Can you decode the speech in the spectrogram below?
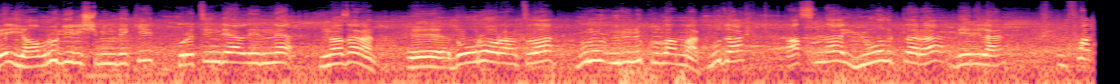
ve yavru gelişimindeki protein değerlerine nazaran e, doğru orantıla bunu ürünü kullanmak. Bu da aslında yuvalıklara verilen ufak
